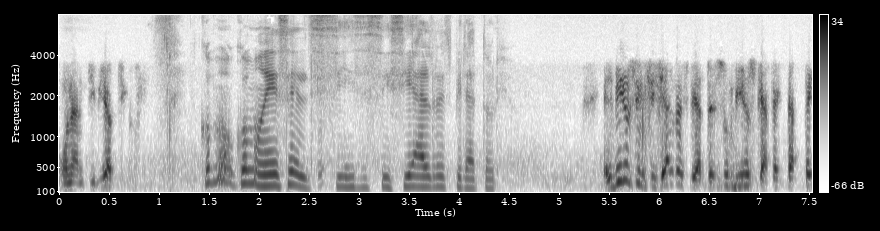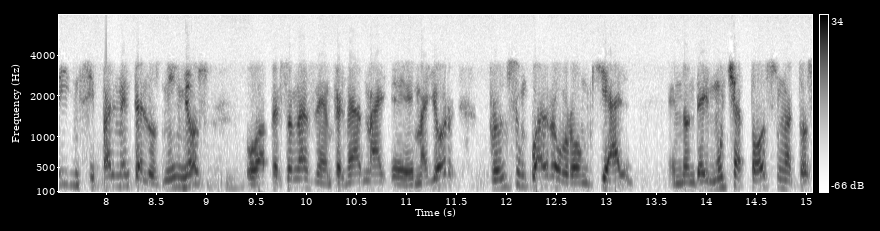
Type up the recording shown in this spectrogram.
un antibiótico. ¿Cómo, cómo es el sincicial respiratorio? El virus sincicial respiratorio es un virus que afecta principalmente a los niños o a personas de enfermedad eh, mayor. Produce un cuadro bronquial en donde hay mucha tos, una tos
